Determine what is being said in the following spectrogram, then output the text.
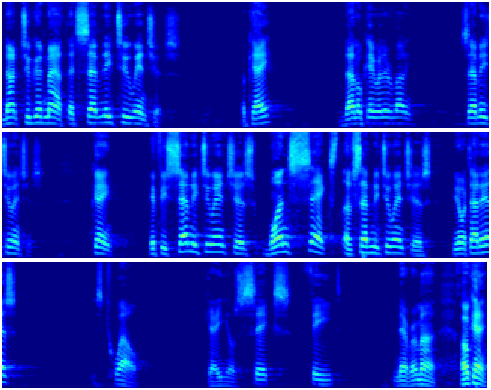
not too good math, that's 72 inches. Okay, is that okay with everybody? 72 inches. Okay, if he's 72 inches, one sixth of 72 inches, you know what that is? It's 12. Okay, you know, six feet. Never mind. Okay,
